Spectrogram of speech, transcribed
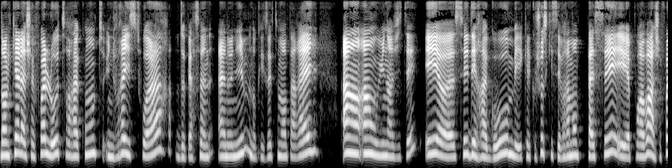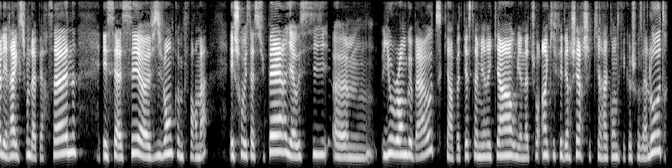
dans lequel à chaque fois l'autre raconte une vraie histoire de personnes anonymes, donc exactement pareil, un, ou une invitée. Et euh, c'est des ragots, mais quelque chose qui s'est vraiment passé et pour avoir à chaque fois les réactions de la personne. Et c'est assez euh, vivant comme format. Et je trouvais ça super. Il y a aussi euh, You Wrong About, qui est un podcast américain où il y en a toujours un qui fait des recherches et qui raconte quelque chose à l'autre.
